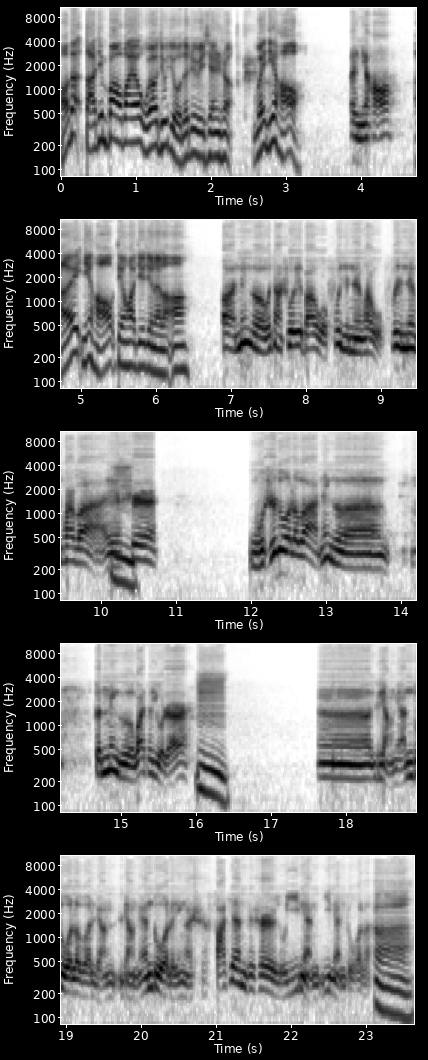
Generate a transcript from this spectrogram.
好的，打进八五八幺五幺九九的这位先生，喂，你好，哎，你好，哎，你好，电话接进来了啊。啊，那个我想说一把我父亲这块，我父亲这块吧也嗯是五十多了吧，那个跟那个外头有人儿，嗯。嗯、两年多了吧，两两年多了应该是，发现这事儿有一年一年多了，嗯。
